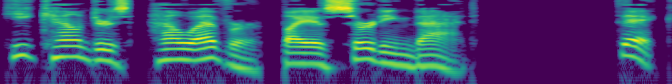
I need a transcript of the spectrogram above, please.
He counters, however, by asserting that thick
